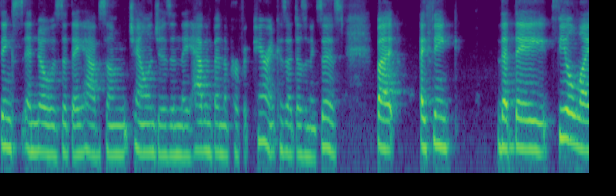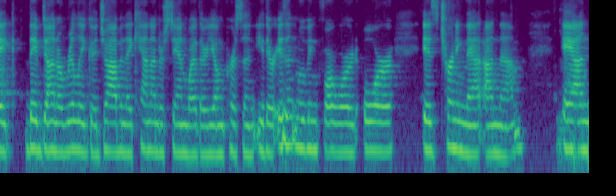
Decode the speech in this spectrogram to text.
thinks and knows that they have some challenges and they haven't been the perfect parent because that doesn't exist. But i think that they feel like they've done a really good job and they can't understand why their young person either isn't moving forward or is turning that on them and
